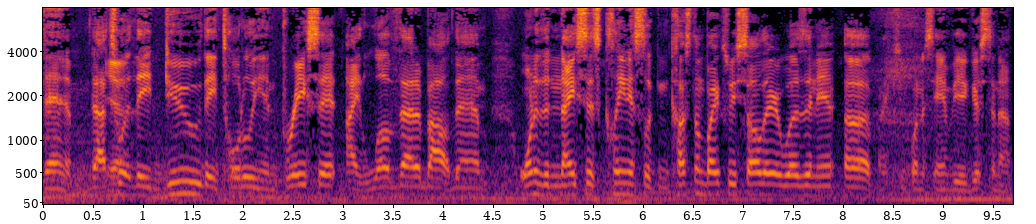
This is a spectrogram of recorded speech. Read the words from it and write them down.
them. That's Yeah. what they do. They totally embrace it. I love that about them. One of the nicest, cleanest looking custom bikes we saw there was an uh, I keep wanting to say MV Agusta now.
